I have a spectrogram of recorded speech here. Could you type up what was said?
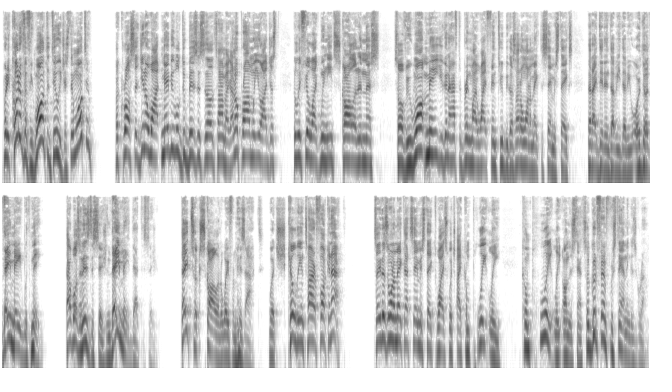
But he could have if he wanted to. He just didn't want to. But Kross said, you know what? Maybe we'll do business another time. I got no problem with you. I just really feel like we need Scarlett in this. So if you want me, you're to have to bring my wife in too because I don't want to make the same mistakes that I did in WWE or that they made with me. That wasn't his decision. They made that decision. They took Scarlett away from his act, which killed the entire fucking act. So he doesn't want to make that same mistake twice, which I completely, completely understand. So good for him for standing his ground.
